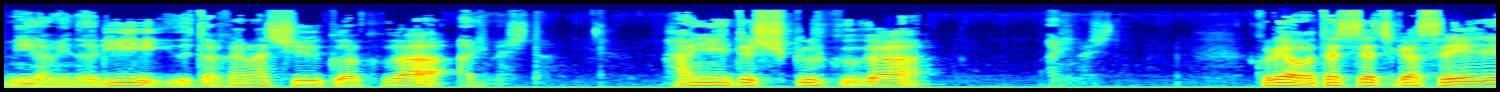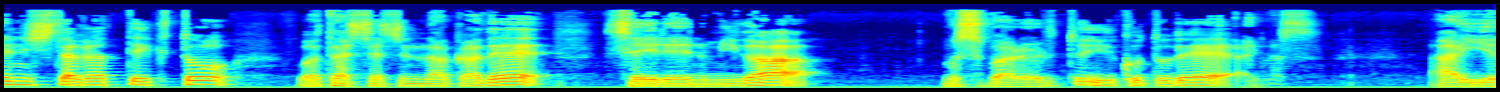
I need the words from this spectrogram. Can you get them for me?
実が実り、豊かな収穫がありました。繁栄と祝福がありました。これは私たちが精霊に従っていくと、私たちの中で精霊の実が結ばれるということであります。愛、喜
